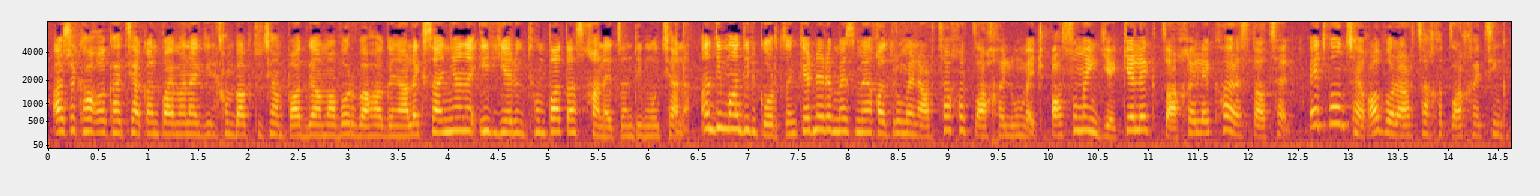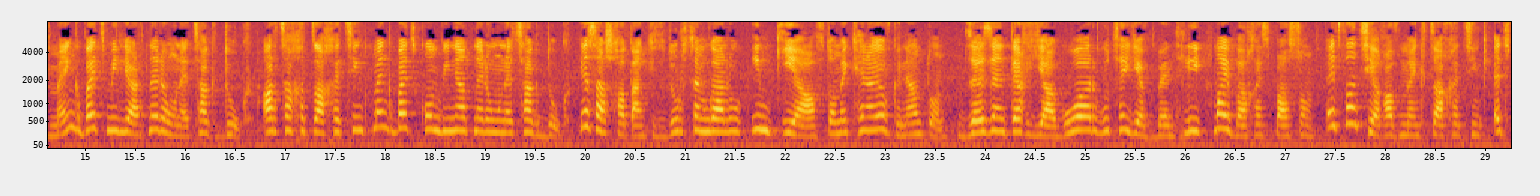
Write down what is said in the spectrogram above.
Աշխաքաղաքացիական պայմանագիր խմբակցության падգամավոր Վահագն Ալեքսանյանը իր ելույթում պատասխանեց ընդդիմությանը։ Ընդդիմադիր գործընկերները մեզ մեղադրում են Արցախը ծախելու մեջ, ասում են եկել եք, ծախել եք, հարստացել։ Այդ ո՞նց եղավ, որ Արցախը ծախեցինք մենք, բայց միլիարդները ունեցաք դուք։ Արցախը ծախեցինք մենք, բայց կոմբինատները ունեցաք դուք։ Ես աշխատանքից դուրս եմ գալու, իմ Kia ավտոմեքենայով գնամ տուն։ Ձեզ այնտեղ Jaguar, գուցե եւ Bentley, Maybach է սպասում։ Այդ ո՞նց եղավ մենք ծախեցինք այդ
